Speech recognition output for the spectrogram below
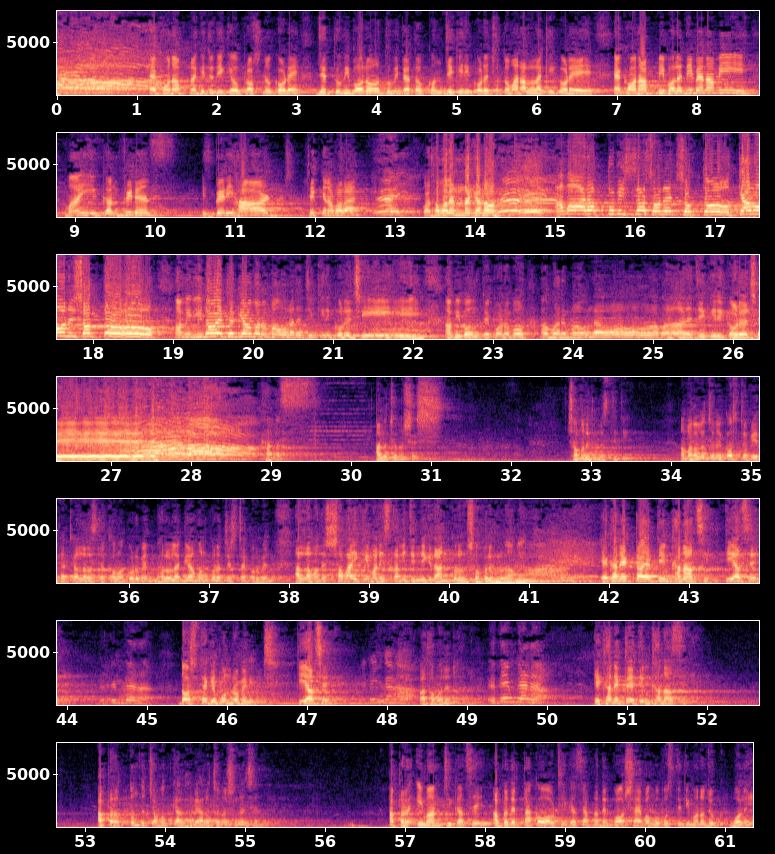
এখন আপনাকে যদি কেউ প্রশ্ন করে যে, তুমি বলো, তুমি তো এতক্ষণ জিকির করেছ, তোমার আল্লাহ কি করে? এখন আপনি বলে দিবেন, আমি মাই কনফিডেন্স আমার আত্মবিশ্বাস অনেক শক্ত। কেমন শক্ত? আমি হৃদয় থেকে আমার মাওলার জিকির করেছি। আমি বলতে পারব, আমার মাওলাও আমার জিকির করেছে। খালাস, আলোচনা শেষ। সম্মানিত উপস্থিতি। আমার আলোচনায় কষ্ট পেয়ে থাকলে আল্লাহ রাস্তা ক্ষমা করবেন ভালো লাগলে আমল করার চেষ্টা করবেন। আল্লাহ আমাদের সবাইকে মানে ইসলামী জিন্দিগি দান করুন সকলে বলুন আমি এখানে একটা এতিমখানা আছে কি আছে? দশ থেকে পনেরো মিনিট। কি আছে? কথা বলে না। এখানে একটা এতিমখানা আছে। আপনারা অত্যন্ত চমৎকার ভাবে আলোচনা শুনেছেন। আপনার ইমান ঠিক আছে আপনাদের তাকওয়াও ঠিক আছে আপনাদের বসা এবং উপস্থিতি মনোযোগ বলে।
